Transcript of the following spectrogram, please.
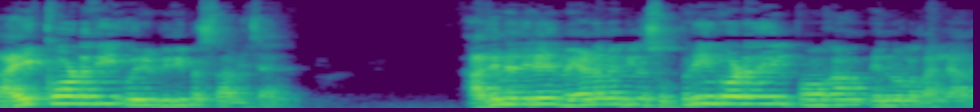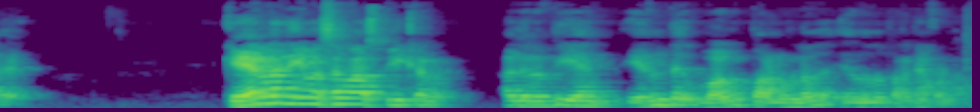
ഹൈക്കോടതി ഒരു വിധി പ്രസ്താവിച്ചാൽ അതിനെതിരെ വേണമെങ്കിൽ സുപ്രീം കോടതിയിൽ പോകാം എന്നുള്ളതല്ലാതെ കേരള നിയമസഭാ സ്പീക്കർ അത് റദ്ദ് ചെയ്യാൻ എന്ത് വകുപ്പാണുള്ളത് എന്നൊന്ന് പറഞ്ഞാൽ കൊള്ളാം.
